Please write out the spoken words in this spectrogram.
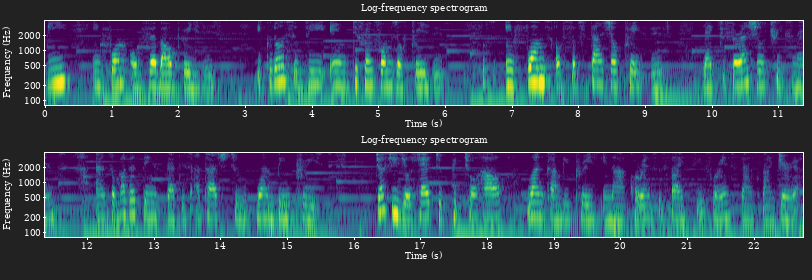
be in form of verbal praises it could also be in different forms of praises. In forms of substantial praises like preferential treatments and some other things that is attached to one being praised. Just use your head to picture how one can be praised in our current society for instance nigeria.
